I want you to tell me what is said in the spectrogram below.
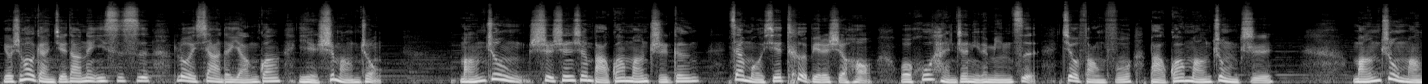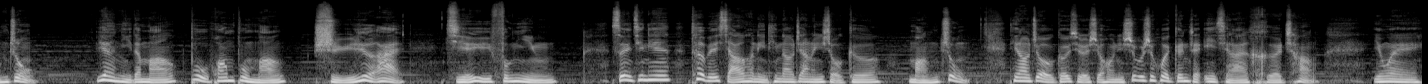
有时候感觉到那一丝丝落下的阳光也是芒种。芒种是深深把光芒植根，在某些特别的时候，我呼喊着你的名字，就仿佛把光芒种植。芒种芒种，愿你的芒不慌不忙，始于热爱，结于丰盈。所以今天特别想要和你听到这样的一首歌《芒种》。听到这首歌曲的时候，你是不是会跟着一起来合唱？因为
